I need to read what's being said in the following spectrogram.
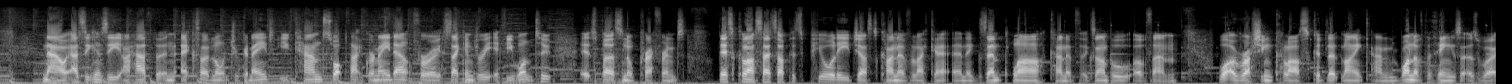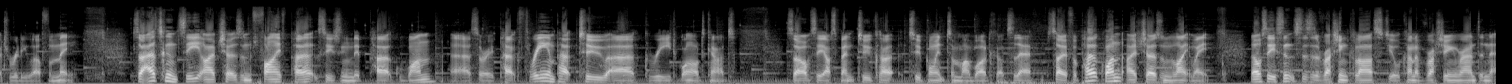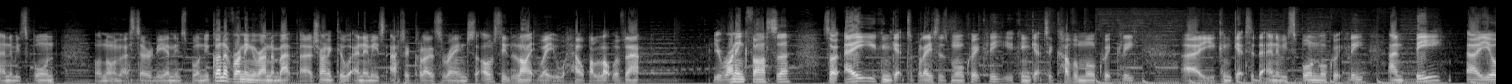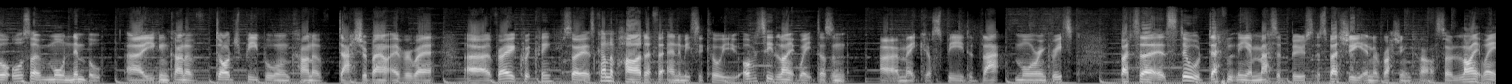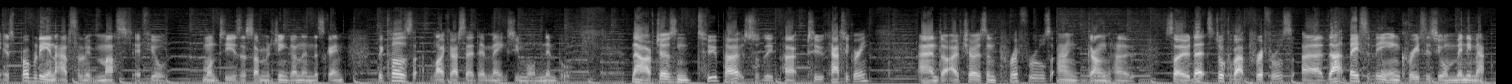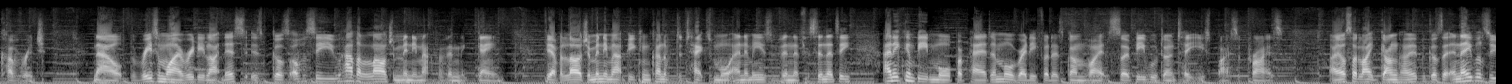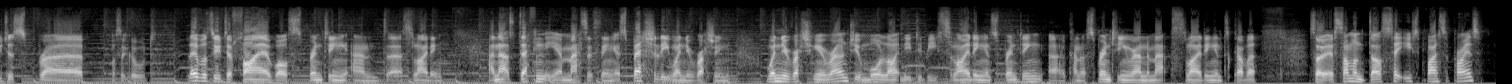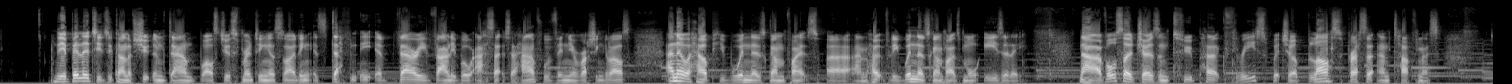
Now, as you can see, I have put an Exo launcher grenade. You can swap that grenade out for a secondary if you want to. It's personal preference. This class setup is purely just kind of like a, an exemplar kind of example of um, what a rushing class could look like, and one of the things that has worked really well for me. So as you can see, I've chosen five perks using the perk one, uh, sorry, perk three and perk two uh, greed wildcard. So obviously I've spent two two points on my wildcards there. So for perk one, I've chosen lightweight. And obviously, since this is a rushing class, you're kind of rushing around in the enemy spawn, or not necessarily enemy spawn, you're kind of running around the map uh, trying to kill enemies at a close range. So obviously, lightweight will help a lot with that. You're running faster, so A, you can get to places more quickly, you can get to cover more quickly, uh, you can get to the enemy spawn more quickly, and B, uh, you're also more nimble. Uh, you can kind of dodge people and kind of dash about everywhere uh, very quickly, so it's kind of harder for enemies to kill you. Obviously, lightweight doesn't uh, make your speed that more increased, but uh, it's still definitely a massive boost, especially in a rushing class. So lightweight is probably an absolute must if you want to use a submachine gun in this game, because, like I said, it makes you more nimble. Now, I've chosen two perks for the perk 2 category, and I've chosen peripherals and gung ho. So let's talk about peripherals. Uh, that basically increases your minimap coverage. Now, the reason why I really like this is because obviously you have a larger minimap within the game. If you have a larger minimap, you can kind of detect more enemies within the vicinity, and you can be more prepared and more ready for those gunfights so people don't take you by surprise. I also like Gung Ho because it enables you to uh, what's it called? Enables you to fire while sprinting and uh, sliding. And that's definitely a massive thing, especially when you're rushing. When you're rushing around, you're more likely to be sliding and sprinting, uh, kind of sprinting around the map, sliding into cover. So if someone does take you by surprise, the ability to kind of shoot them down whilst you're sprinting and sliding is definitely a very valuable asset to have within your rushing class, and it will help you win those gunfights uh, and hopefully win those gunfights more easily. Now, I've also chosen two perk 3s, which are Blast Suppressor and Toughness.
